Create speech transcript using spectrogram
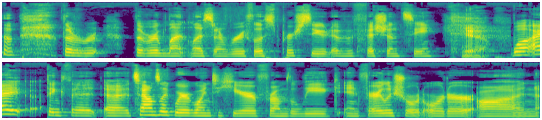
the the relentless and ruthless pursuit of efficiency. Yeah. Well, I think that uh, it sounds like we're going to hear from the league in fairly short order on,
